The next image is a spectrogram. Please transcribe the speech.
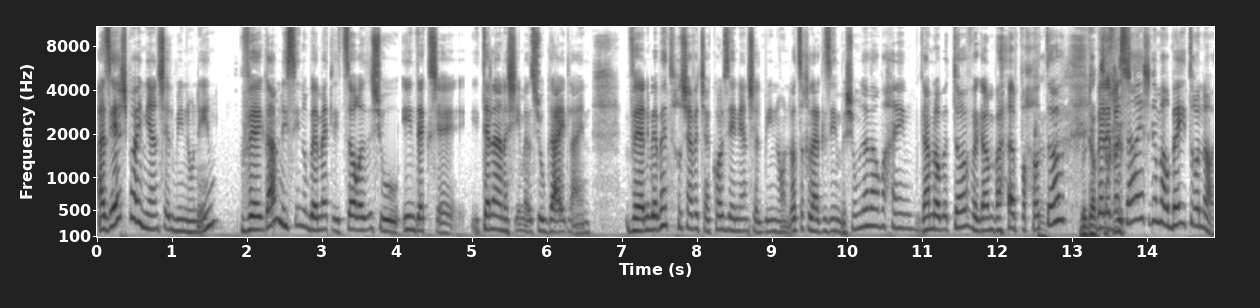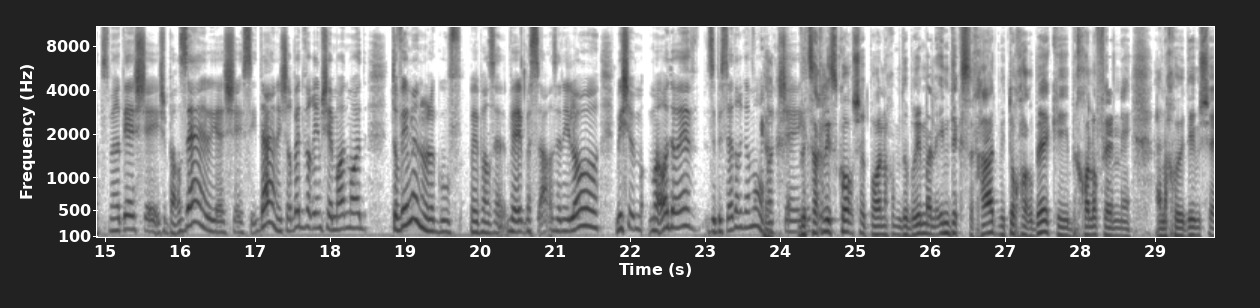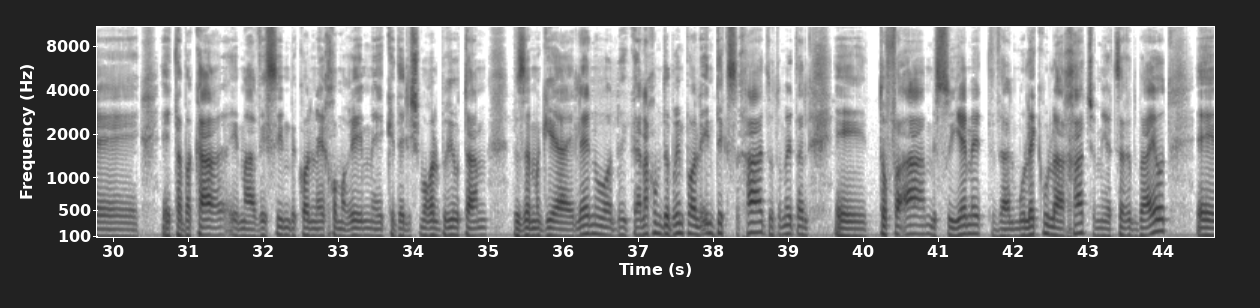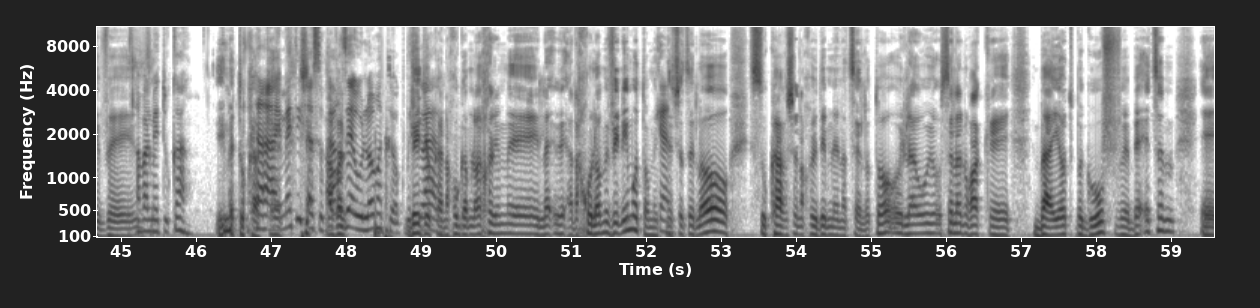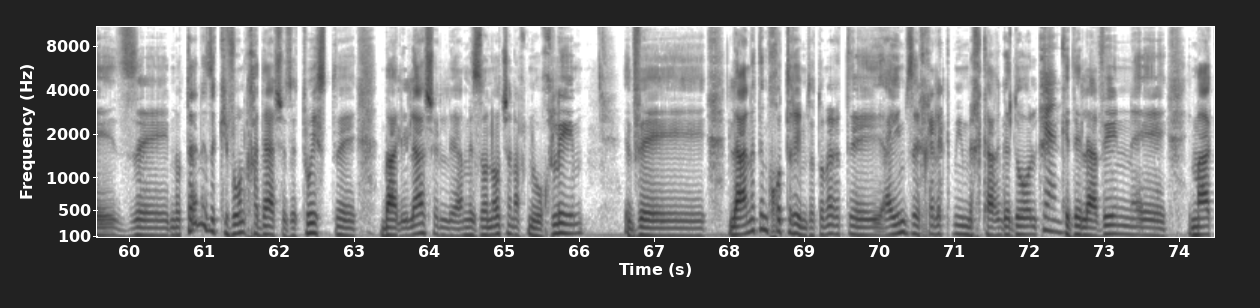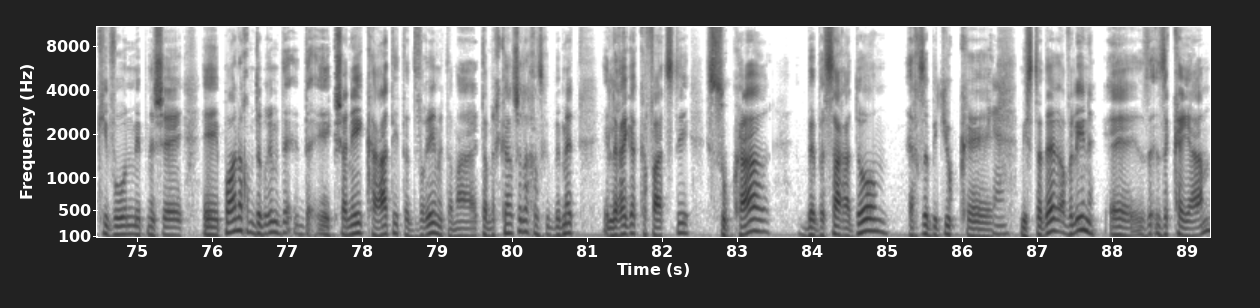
אז יש פה עניין של מינונים, וגם ניסינו באמת ליצור איזשהו אינדקס שייתן לאנשים איזשהו guideline. ואני באמת חושבת שהכל זה עניין של מינון. לא צריך להגזים בשום דבר בחיים, גם לא בטוב וגם בפחות כן. טוב. ולבשר לס... יש גם הרבה יתרונות. זאת אומרת, יש, יש ברזל, יש סידן, יש הרבה דברים שהם מאוד מאוד טובים לנו לגוף בברזל, בבשר. אז אני לא... מי שמאוד אוהב, זה בסדר גמור, כן. רק ש... וצריך לזכור שפה אנחנו מדברים על אינדקס אחד מתוך הרבה, כי בכל אופן אה, אנחנו יודעים שאת הבקר מאביסים בכל מיני חומרים אה, כדי לשמור על בריאותם, וזה מגיע אלינו. אנחנו מדברים פה על אינדקס אחד, זאת אומרת על אה, תופעה מסוימת ועל מולקולה אחת שמייצרת בעיות. אה, ו... אבל מתוקה. היא מתוקה, כן. האמת היא שהסוכר הזה הוא לא מתוק בכלל. בדיוק, אנחנו גם לא יכולים, אה, אנחנו לא מבינים אותו, מפני כן. שזה לא סוכר שאנחנו יודעים לנצל אותו, אלא הוא עושה לנו רק אה, בעיות בגוף, ובעצם אה, זה נותן איזה כיוון חדש, איזה טוויסט בעלילה של המזונות שאנחנו אוכלים. ולאן אתם חותרים? זאת אומרת, אה, האם זה חלק ממחקר גדול כן. כדי להבין אה, מה הכיוון? מפני שפה אנחנו מדברים, כשאני קראתי את הדברים, את המחקר שלך, אז באמת לרגע קפצתי, סוכר בבשר אדום, איך זה בדיוק אה, כן. מסתדר, אבל הנה, זה, זה קיים.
